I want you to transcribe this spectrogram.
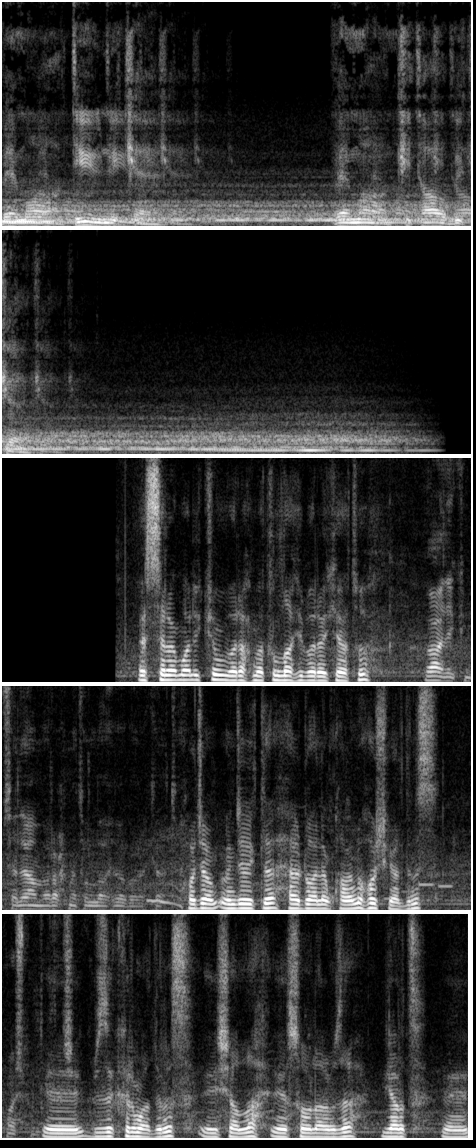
ve ma dinüke ve ma kitabüke Esselamu Aleyküm ve Rahmetullahi Berekatuh. Ve aleyküm selam ve rahmetullahi ve berekatuhu. Hocam öncelikle Her Dualem kanalına hoş geldiniz. Hoş bulduk. Ee, bizi kırmadınız. Ee, İnşallah e, sorularımıza yanıt e,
